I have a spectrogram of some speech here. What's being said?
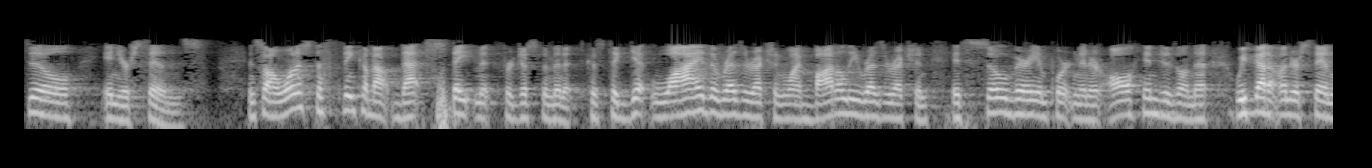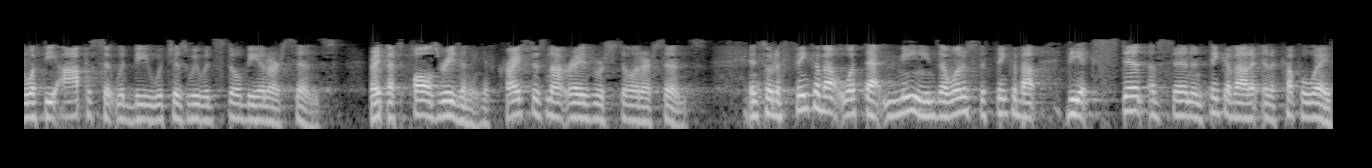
still in your sins. And so I want us to think about that statement for just a minute, because to get why the resurrection, why bodily resurrection is so very important, and it all hinges on that, we've got to understand what the opposite would be, which is we would still be in our sins. Right? That's Paul's reasoning. If Christ is not raised, we're still in our sins. And so to think about what that means, I want us to think about the extent of sin and think about it in a couple ways.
